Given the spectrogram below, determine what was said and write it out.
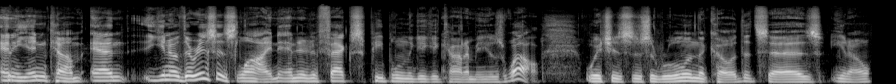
any income, and you know there is this line, and it affects people in the gig economy as well, which is there's a rule in the code that says, you know,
